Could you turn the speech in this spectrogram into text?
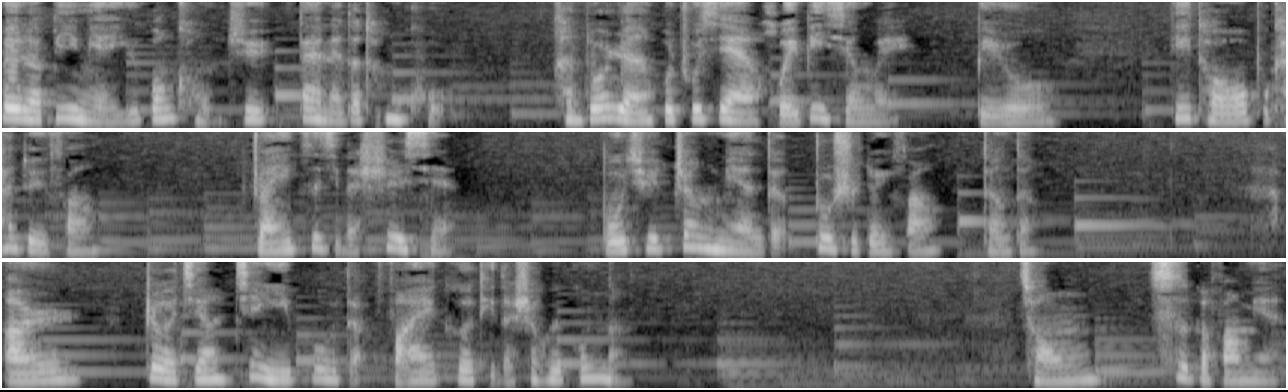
为了避免余光恐惧带来的痛苦，很多人会出现回避行为，比如低头不看对方、转移自己的视线、不去正面的注视对方等等，而。这将进一步的妨碍个体的社会功能。从四个方面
